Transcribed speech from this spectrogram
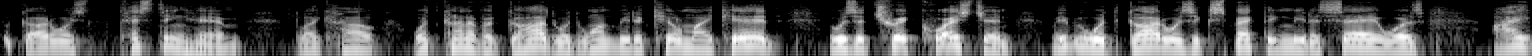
God was testing him. Like how? What kind of a God would want me to kill my kid? It was a trick question. Maybe what God was expecting me to say was, I.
